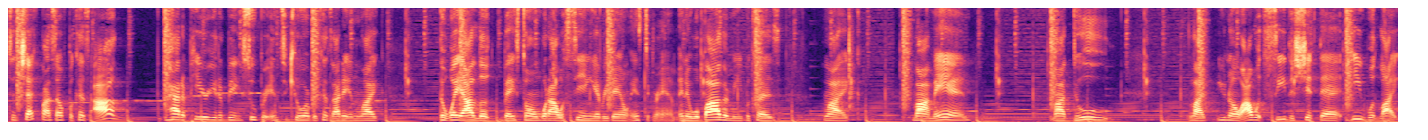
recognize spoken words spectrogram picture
to check myself because I had a period of being super insecure because I didn't like the way I looked based on what I was seeing every day on Instagram. And it would bother me because like my man, my dude, like, you know, I would see the shit that he would like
